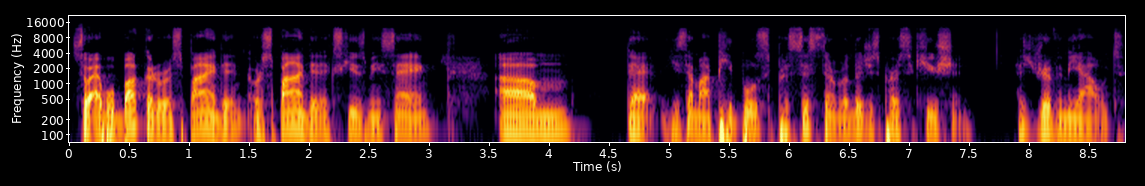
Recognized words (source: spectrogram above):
so Abu Bakr responded, responded, excuse me, saying um, that he said, "My people's persistent religious persecution has driven me out,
